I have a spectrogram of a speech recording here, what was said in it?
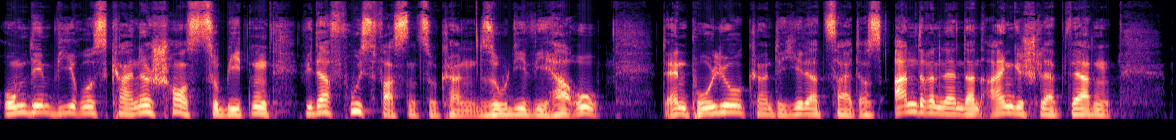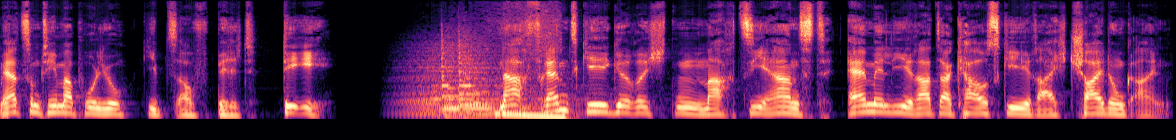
um dem Virus keine Chance zu bieten, wieder Fuß fassen zu können, so die WHO. Denn Polio könnte jederzeit aus anderen Ländern eingeschleppt werden. Mehr zum Thema Polio gibt's auf Bild.de. Nach Fremdgehgerüchten macht sie ernst. Emily Ratakowski reicht Scheidung ein.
